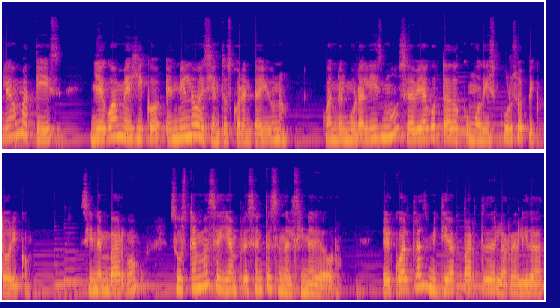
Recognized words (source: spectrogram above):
Leo Matiz llegó a México en 1941, cuando el muralismo se había agotado como discurso pictórico. Sin embargo, sus temas seguían presentes en el cine de oro, el cual transmitía parte de la realidad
